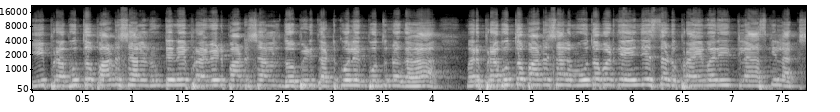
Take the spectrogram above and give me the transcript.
ఈ ప్రభుత్వ పాఠశాలలు ఉంటేనే ప్రైవేట్ పాఠశాలలు దోపిడీ తట్టుకోలేకపోతున్నాం కదా. మరి ప్రభుత్వ పాఠశాల మూతపడితే ఏం చేస్తాడు? ప్రైమరీ క్లాస్కి లక్ష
